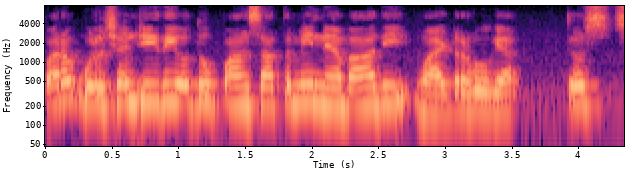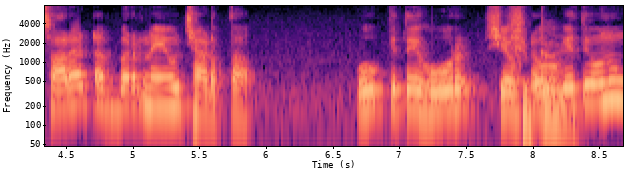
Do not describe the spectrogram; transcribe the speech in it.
ਪਰ ਉਹ ਗੁਲਸ਼ਨ ਜੀ ਦੀ ਉਦੋਂ 5-7 ਮਹੀਨਿਆਂ ਬਾਅਦ ਹੀ ਮਰਡਰ ਹੋ ਗਿਆ ਤੇ ਉਹ ਸਾਰਾ ਟੱਬਰ ਨੇ ਉਹ ਛੱਡਤਾ। ਉਹ ਕਿਤੇ ਹੋਰ ਸ਼ਿਫਟ ਹੋ ਗਏ ਤੇ ਉਹਨੂੰ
